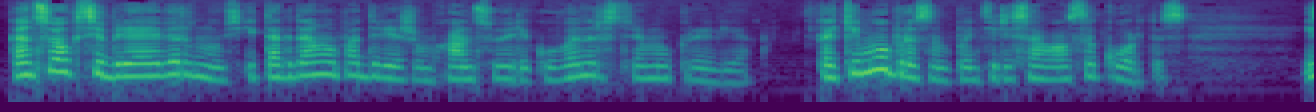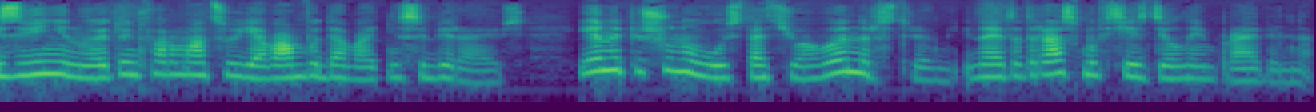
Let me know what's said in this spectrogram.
К концу октября я вернусь, и тогда мы подрежем Хансу Эрику Веннерстрему крылья. Каким образом, поинтересовался Кортес. Извини, но эту информацию я вам выдавать не собираюсь. Я напишу новую статью о Веннерстреме, и на этот раз мы все сделаем правильно.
